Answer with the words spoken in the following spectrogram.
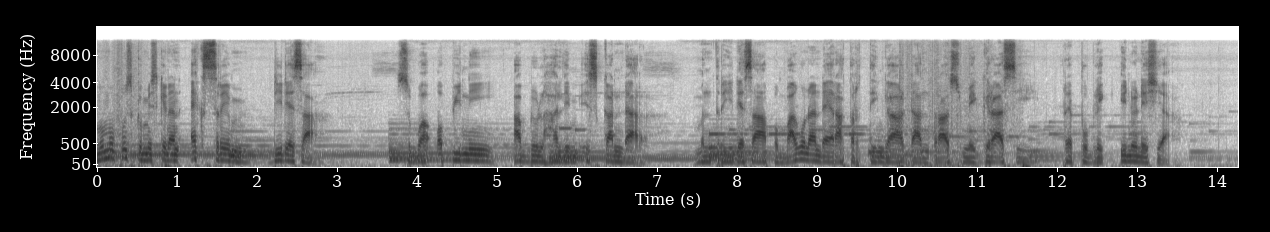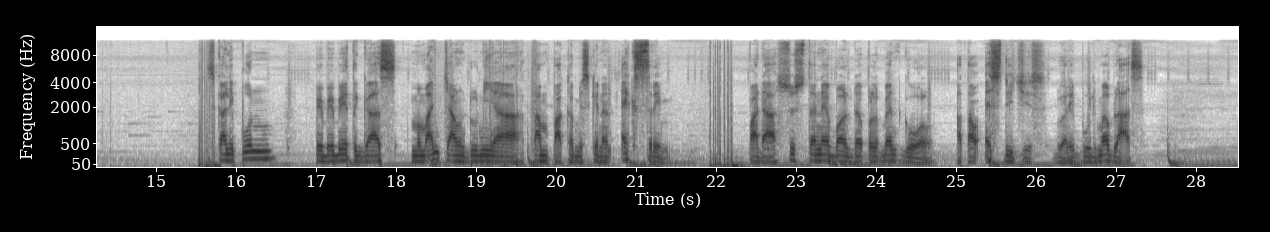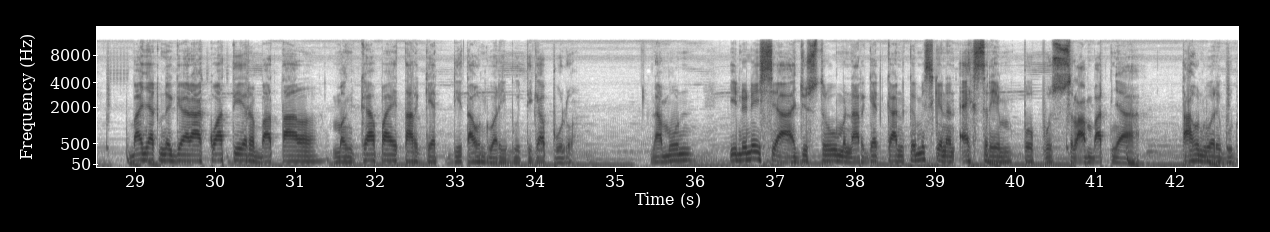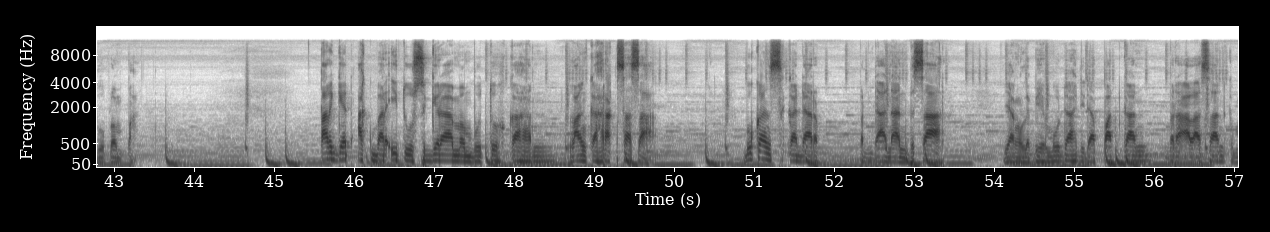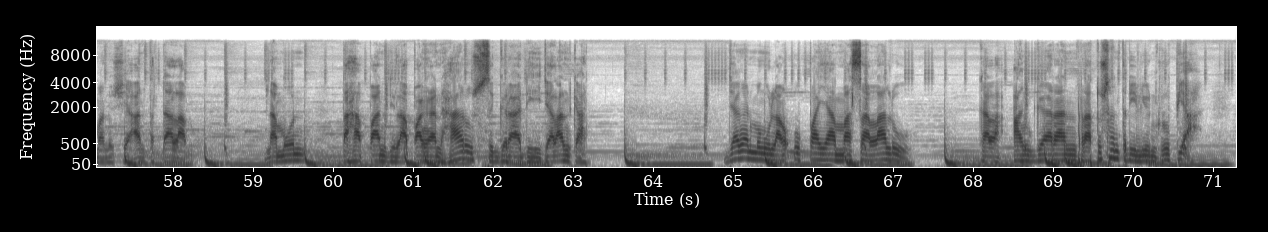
memupus kemiskinan ekstrim di desa. Sebuah opini Abdul Halim Iskandar, Menteri Desa Pembangunan Daerah Tertinggal dan Transmigrasi Republik Indonesia. Sekalipun PBB tegas memancang dunia tanpa kemiskinan ekstrim pada Sustainable Development Goal atau SDGs 2015 banyak negara khawatir batal menggapai target di tahun 2030. Namun, Indonesia justru menargetkan kemiskinan ekstrim pupus selambatnya tahun 2024. Target akbar itu segera membutuhkan langkah raksasa, bukan sekadar pendanaan besar yang lebih mudah didapatkan beralasan kemanusiaan terdalam namun, tahapan di lapangan harus segera dijalankan. Jangan mengulang upaya masa lalu kala anggaran ratusan triliun rupiah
